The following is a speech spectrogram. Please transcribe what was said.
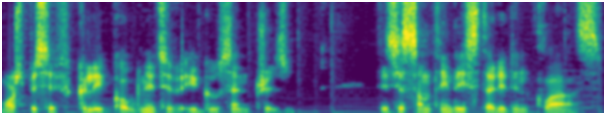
more specifically, cognitive egocentrism. This is something they studied in class.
